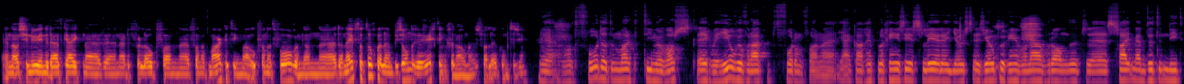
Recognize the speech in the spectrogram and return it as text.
En als je nu inderdaad kijkt naar, eh, naar de verloop van, eh, van het marketing, maar ook van het forum, dan, dan heeft dat toch wel een bijzondere richting genomen. Dat is wel leuk om te zien. Ja, want voordat het marketing er was, kregen we heel veel vragen op het forum van, ja, ik kan geen plugins installeren, Joost SEO plugin vandaag veranderd, eh sitemap doet het niet.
